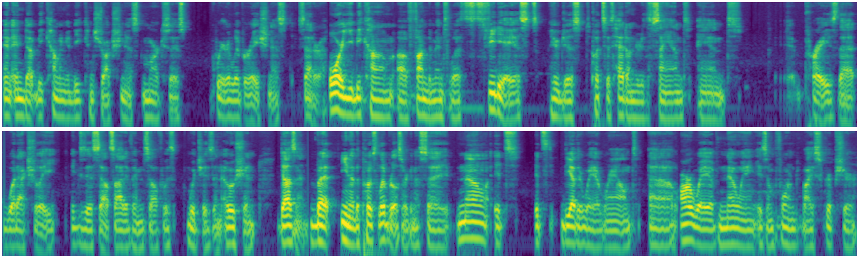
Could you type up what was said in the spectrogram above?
and end up becoming a deconstructionist, Marxist, queer liberationist, etc. Or you become a fundamentalist fideist who just puts his head under the sand and prays that what actually exists outside of himself, was which is an ocean, doesn't. But you know, the post liberals are going to say, no, it's it's the other way around. Uh, our way of knowing is informed by Scripture,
